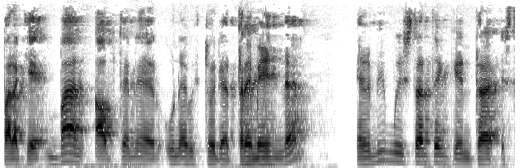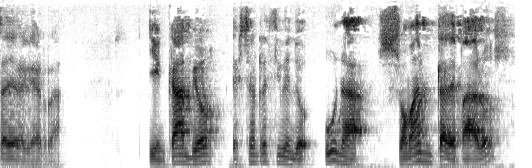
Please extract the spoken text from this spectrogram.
para que van a obtener una victoria tremenda en el mismo instante en que entra, estalla la guerra. Y en cambio, están recibiendo una somanta de palos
